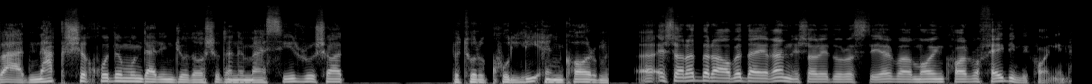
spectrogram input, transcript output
و نقش خودمون در این جدا شدن مسیر رو شاید به طور کلی انکار می اشارت به روابط دقیقا اشاره درستیه و ما این کار رو خیلی می‌کنیم.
